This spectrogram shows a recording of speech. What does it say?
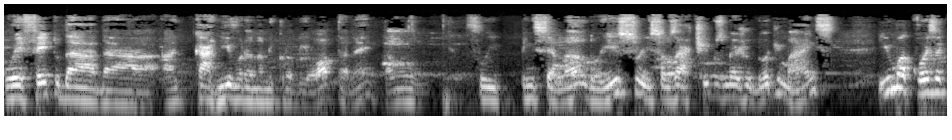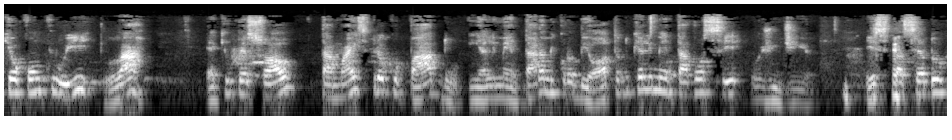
o efeito da, da carnívora na microbiota, né? Então, fui pincelando isso e seus artigos me ajudou demais. E uma coisa que eu concluí lá é que o pessoal está mais preocupado em alimentar a microbiota do que alimentar você hoje em dia. Esse está sendo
